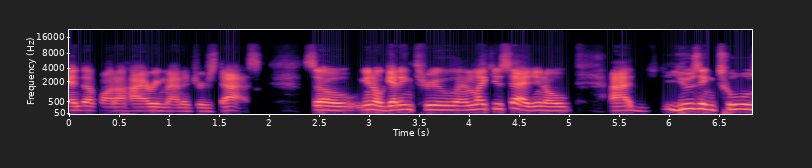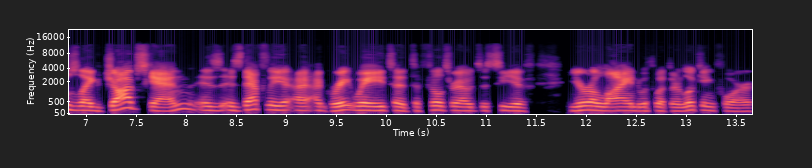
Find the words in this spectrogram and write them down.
end up on a hiring manager's desk. So you know getting through and like you said you know uh, using tools like jobscan is is definitely a, a great way to to filter out to see if you're aligned with what they're looking for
